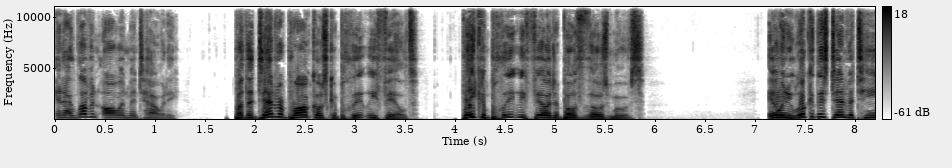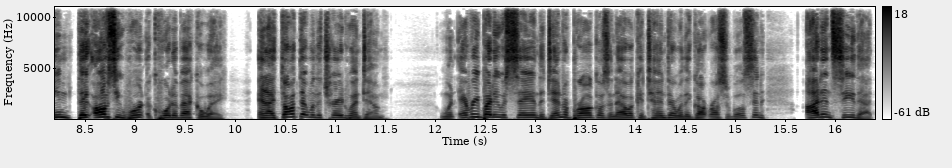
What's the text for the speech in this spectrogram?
And I love an all in mentality. But the Denver Broncos completely failed. They completely failed at both of those moves. And when you look at this Denver team, they obviously weren't a quarterback away. And I thought that when the trade went down. When everybody was saying the Denver Broncos are now a contender when they got Russell Wilson, I didn't see that.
